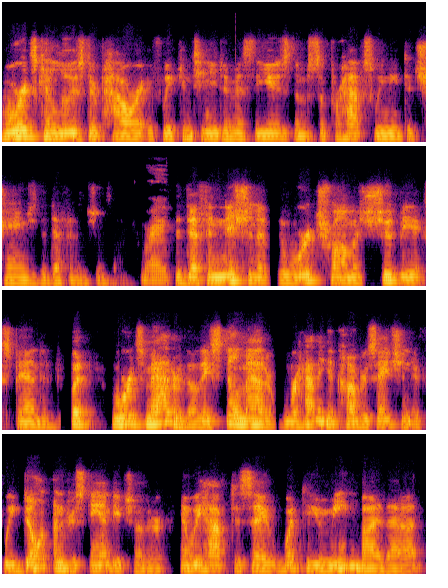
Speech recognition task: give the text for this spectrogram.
words can lose their power if we continue to misuse them. So perhaps we need to change the definitions. Right. The definition of the word trauma should be expanded. But words matter, though. They still matter. We're having a conversation. If we don't understand each other and we have to say, what do you mean by that?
